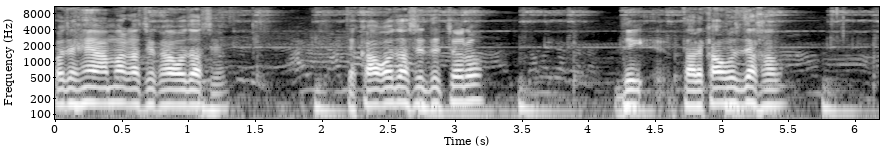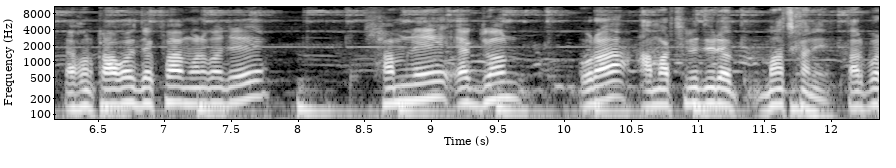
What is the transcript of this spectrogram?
কথা হ্যাঁ আমার কাছে কাগজ আছে। তা কাগজ আছে তো চলো দেখ তার কাগজ দেখাও। এখন কাগজ দেখবা, মনে করো যে সামনে একজন, ওরা আমার ছেলে দুইটা মাঝখানে, তারপর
